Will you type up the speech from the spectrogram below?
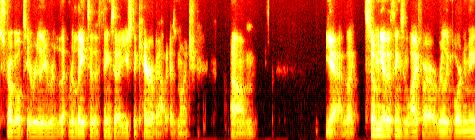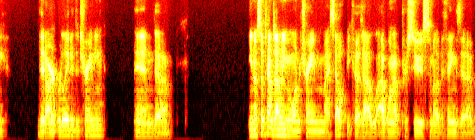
struggle to really re- relate to the things that I used to care about as much. Um yeah, like so many other things in life are really important to me that aren't related to training and uh you know, sometimes I don't even want to train myself because I I want to pursue some other things that I've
